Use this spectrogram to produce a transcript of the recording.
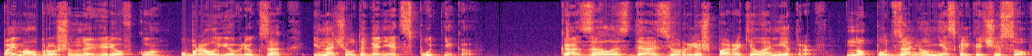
поймал брошенную веревку, убрал ее в рюкзак и начал догонять спутников. Казалось, до озер лишь пара километров, но путь занял несколько часов.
